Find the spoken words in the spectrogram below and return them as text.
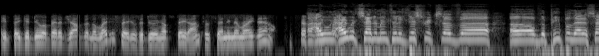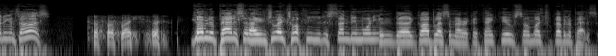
If they could do a better job than the legislators are doing upstate, I'm for sending them right now. I would send them into the districts of uh, of the people that are sending them to us. right. Governor Paterson, I enjoyed talking to you this Sunday morning, and uh, God bless America. Thank you so much, Governor Paterson.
